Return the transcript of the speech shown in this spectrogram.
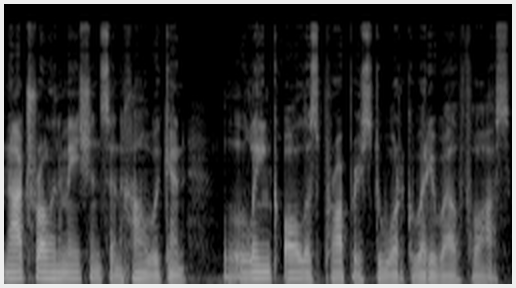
natural animations and how we can link all those properties to work very well for us.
